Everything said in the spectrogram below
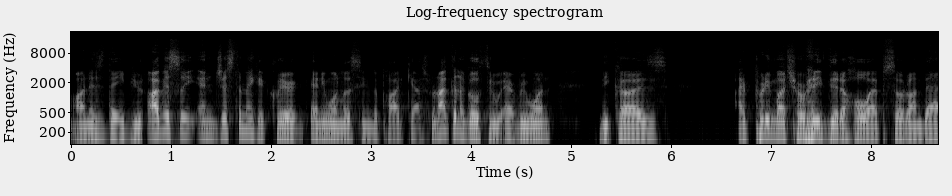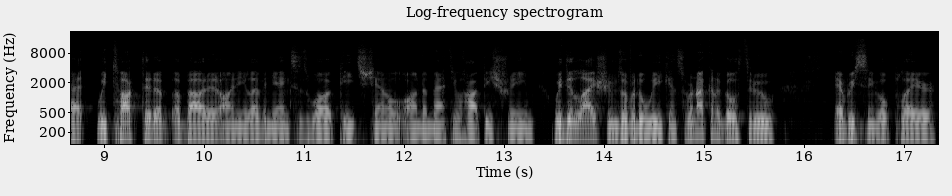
on his debut. Obviously, and just to make it clear, anyone listening to the podcast, we're not going to go through everyone because I pretty much already did a whole episode on that. We talked it about it on Eleven Yanks as well at Pete's channel on the Matthew Hoppe stream. We did live streams over the weekend, so we're not going to go through every single player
